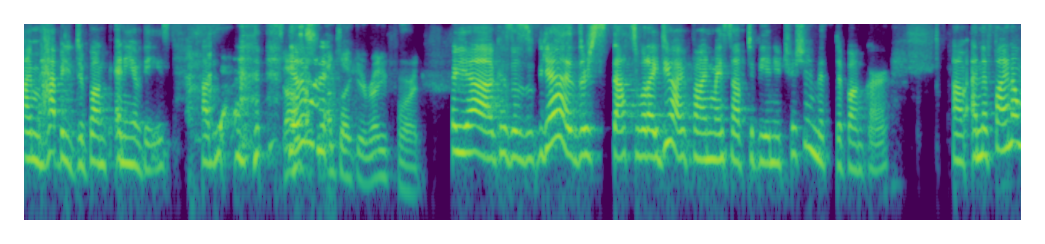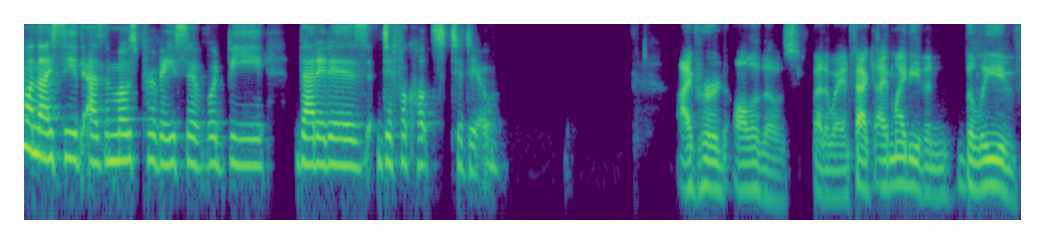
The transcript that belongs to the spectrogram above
I'm happy to debunk any of these. Um, yeah. sounds, the other one, sounds like you're ready for it. Yeah, because yeah, there's that's what I do. I find myself to be a nutrition myth debunker. Um, and the final one that I see as the most pervasive would be that it is difficult to do. I've heard all of those, by the way. In fact, I might even believe,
